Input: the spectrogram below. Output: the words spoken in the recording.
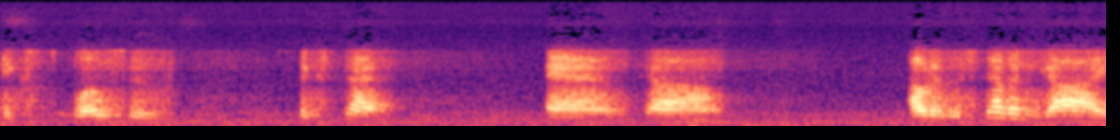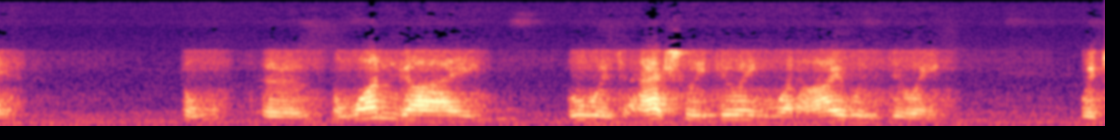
explosive success, and uh, out of the seven guys, the, the the one guy who was actually doing what I was doing which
